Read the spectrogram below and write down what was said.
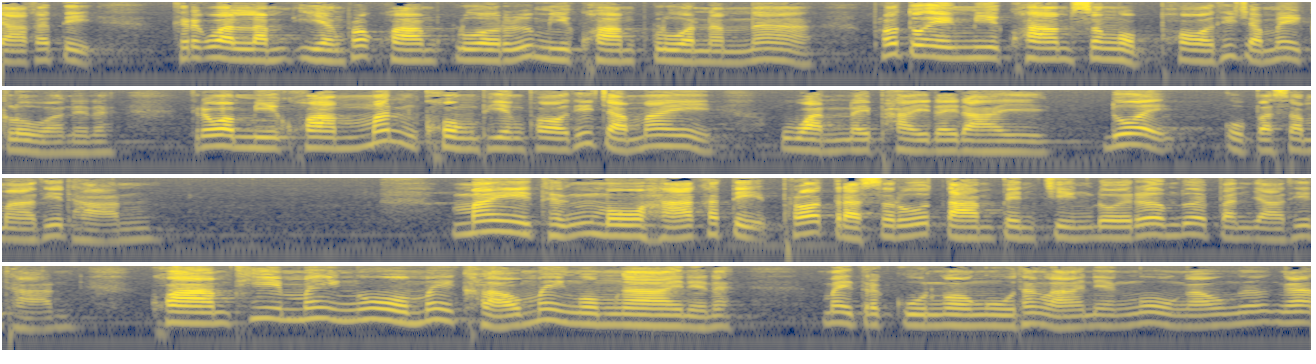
ยาคติ เรียกว่าลำเอียงเพราะความกลัวหรือมีความกลัวนำหน้า เพราะตัวเองมีความสงบพอที่จะไม่กลัวเนี่ยนะเรียกว่ามีความมั่นคงเพียงพอที่จะไม่หวั่นในภัยใด ๆ ด้วยอุปสมาธิฐาน ไม่ถึงโมหคติ เพราะตรัสรู้ตามเป็นจริงโดยเริ่มด้วยปัญญาธิฐาน ความที่ไม่โง่ไม่เขลาไม่งมงายเนี่ยนะ ไม่ตระกูลงองูทั้งหลายเนี่ยโง่เงาเงอะงะ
